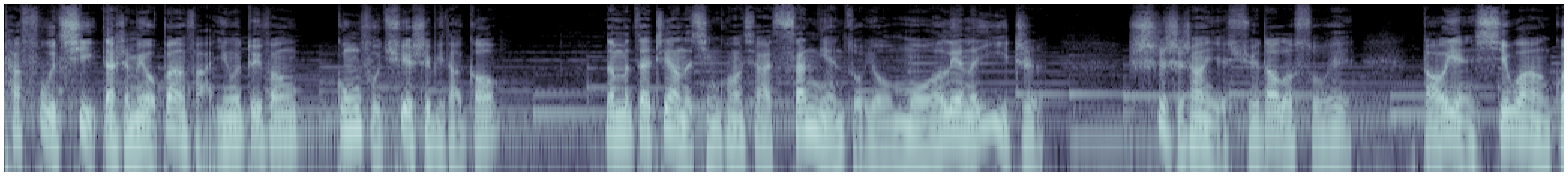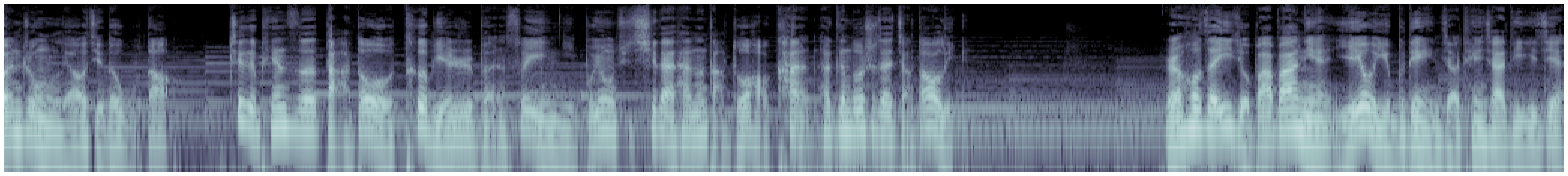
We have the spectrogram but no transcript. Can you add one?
他负气，但是没有办法，因为对方功夫确实比他高。那么在这样的情况下，三年左右磨练了意志，事实上也学到了所谓导演希望观众了解的武道。这个片子的打斗特别日本，所以你不用去期待他能打多好看，他更多是在讲道理。然后在一九八八年也有一部电影叫《天下第一剑》，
